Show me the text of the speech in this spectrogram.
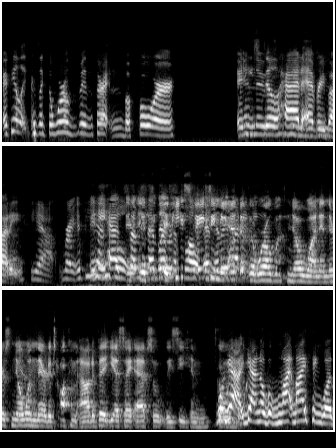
I feel like because like the world's been threatened before, and, he they- still had didn't everybody. Yeah, right. If he And had, he had both, some if, if, semblance if of he's fault, and facing the end of the world with no one and there's no Yeah. one there to talk him out of it, yes, I absolutely see him. Well, yeah, for yeah, no, but my, my thing was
